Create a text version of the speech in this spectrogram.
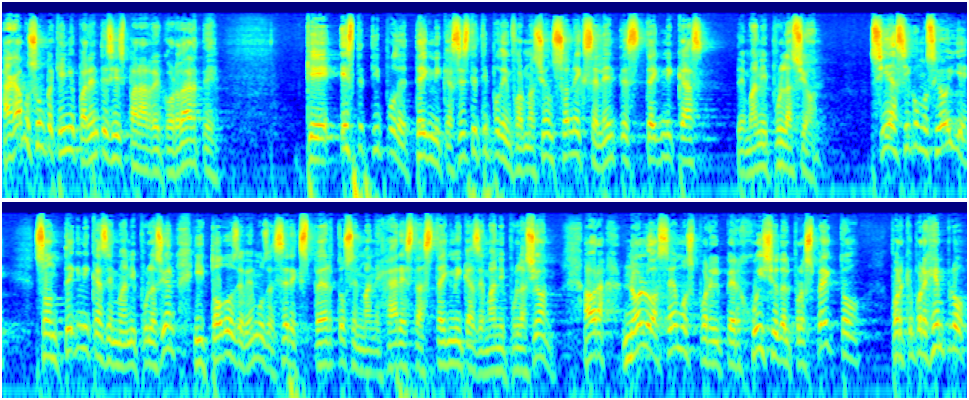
Hagamos un pequeño paréntesis para recordarte que este tipo de técnicas, este tipo de información son excelentes técnicas de manipulación. Sí, así como se oye, son técnicas de manipulación y todos debemos de ser expertos en manejar estas técnicas de manipulación. Ahora, no lo hacemos por el perjuicio del prospecto, porque por ejemplo,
